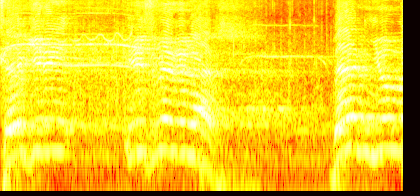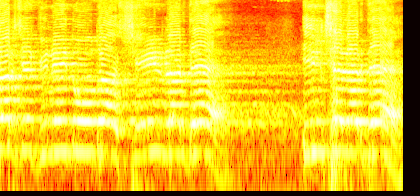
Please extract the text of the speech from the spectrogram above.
Sevgili İzmirliler, ben yıllarca Güneydoğu'da, şehirlerde, ilçelerde,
